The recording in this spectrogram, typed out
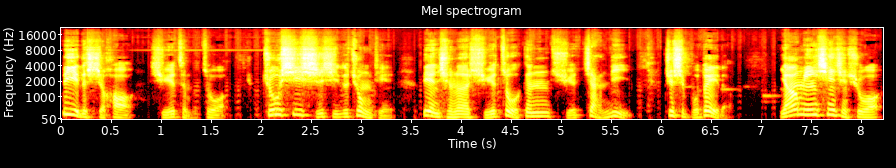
立的时候学怎么做。”朱熹实习的重点变成了学做跟学站立，这是不对的。阳明先生说，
